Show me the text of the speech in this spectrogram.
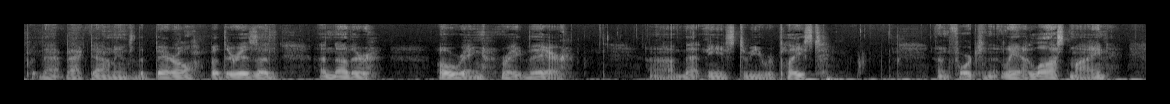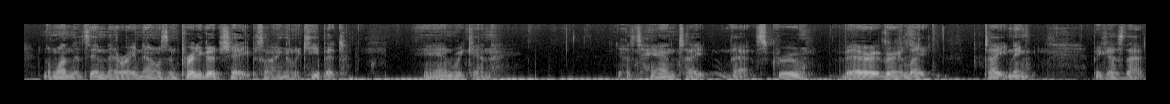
Put that back down into the barrel. But there is an, another O-ring right there uh, that needs to be replaced. Unfortunately, I lost mine. The one that's in there right now is in pretty good shape, so I'm going to keep it. And we can just hand tight that screw. Very, very light tightening because that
